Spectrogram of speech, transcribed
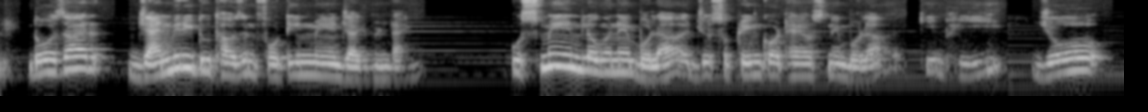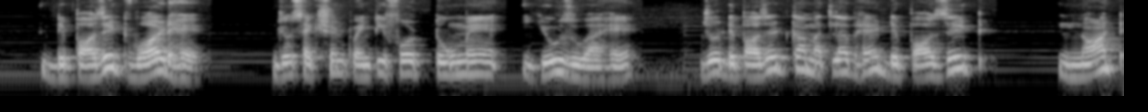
2000 जनवरी 2014 में ये जजमेंट आई। उसमें इन लोगों ने बोला, जो सुप्रीम कोर्ट है, उसने बोला कि भाई, जो डिपॉजिट वर्ड है, जो सेक्शन 24 टू में यूज़ हुआ है, जो डिपॉजिट का मतलब है deposit not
